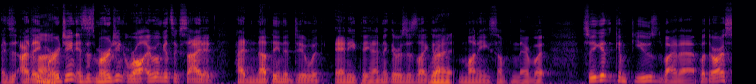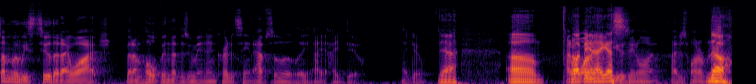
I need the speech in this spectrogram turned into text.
is are they Huh. merging? Is this merging? We're all everyone gets excited. Had nothing to do with anything. I think there was just like Right. money something there. But so you get confused by that. But there are some movies too that I watch that I'm hoping that there's gonna be an end credit scene. Absolutely, I, I do, I do. Yeah. Um I don't I mean, want a I guess confusing one. I just want to No,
